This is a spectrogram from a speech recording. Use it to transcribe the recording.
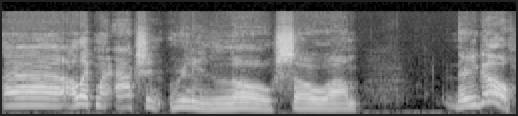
Uh, I like my action really low. So um, there you go.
